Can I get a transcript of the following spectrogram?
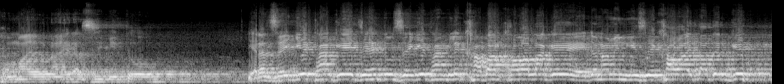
ঘুমায়ও না, এরা জীবিত। এরা জেগে থাকে, যেহেতু জেগে থাকলে খাবার খাওয়া লাগে, এজন্য আমি নিজে খাওয়াই তাদেরকে।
